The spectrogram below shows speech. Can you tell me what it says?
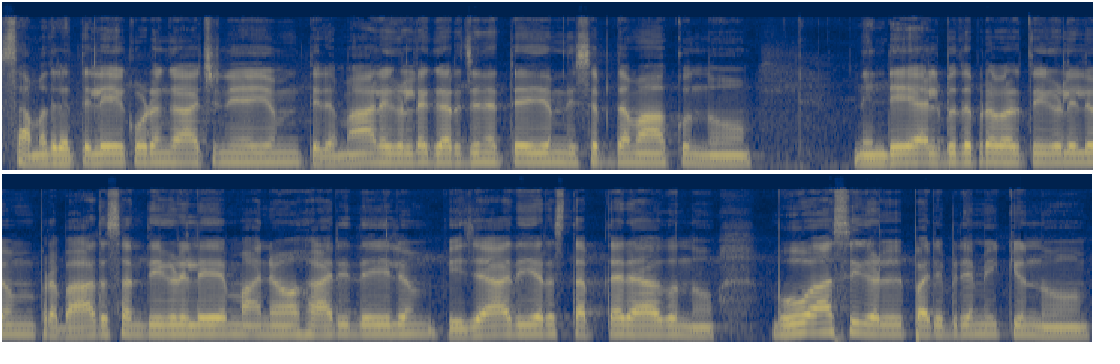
സമുദ്രത്തിലെ കൊടുങ്കാറ്റിനെയും തിരമാലകളുടെ ഗർജനത്തെയും നിശബ്ദമാക്കുന്നു. നിന്റെ അത്ഭുത പ്രവൃത്തികളിലും പ്രഭാതസന്ധികളിലെ മനോഹാരിതയിലും വിജാതീയർ സ്തബ്ധരാകുന്നു. ഭൂവാസികൾ പരിഭ്രമിക്കുന്നു.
